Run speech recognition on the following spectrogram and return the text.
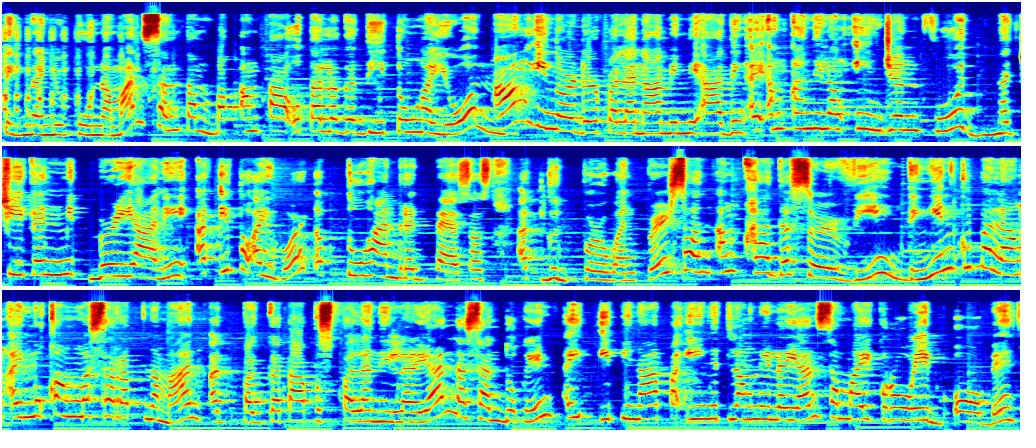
Tignan niyo po naman, santambak ang tao talaga dito ngayon. Ang in-order pala namin ni Ading ay ang kanilang Indian food na chicken meat biryani at ito ay worth of 200 pesos at good for one person ang kada serving. Tingin ko pa lang ay mukhang masarap naman at pagkatapos pala nila yan na sandukin ay ipinapainit lang nila yan sa microwave oven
